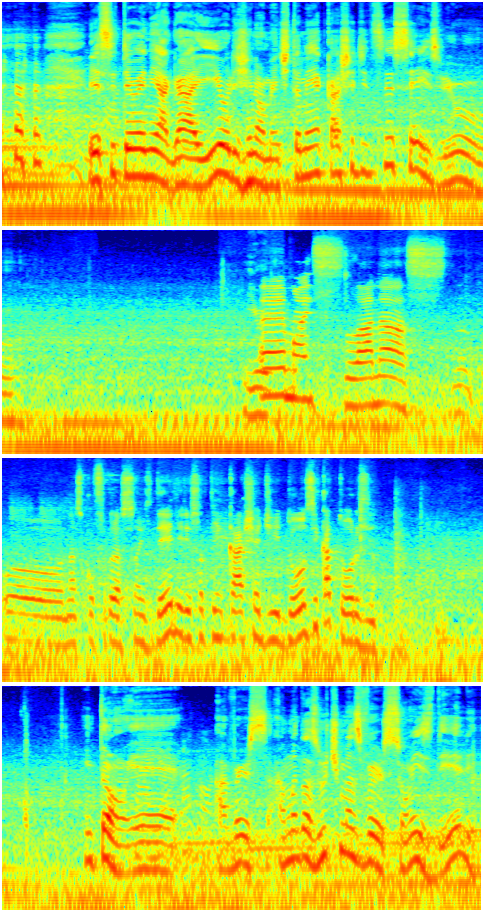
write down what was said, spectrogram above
Esse teu NH aí, originalmente, também é caixa de 16, viu? E o- É, mas lá nas, o- nas configurações dele, ele só tem caixa de 12 e 14. Então, é, a vers uma das últimas versões dele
